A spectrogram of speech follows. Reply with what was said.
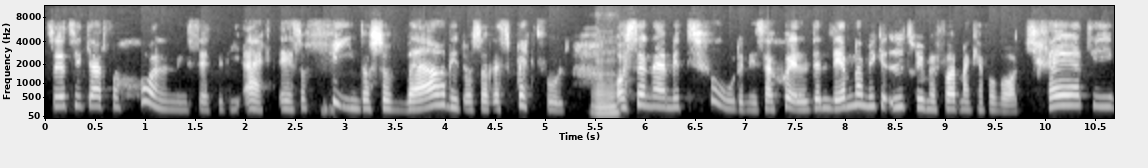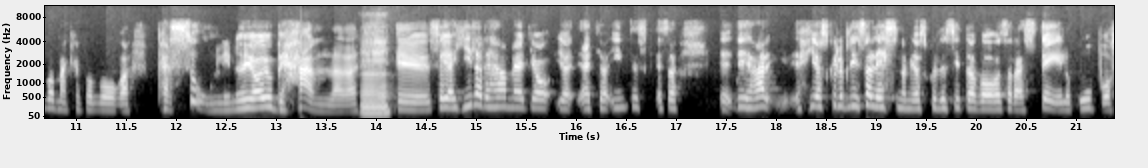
Så jag tycker att förhållningssättet i ACT är så fint och så värdigt och så respektfullt Mm. och sen är metoden i sig själv, den lämnar mycket utrymme för att man kan få vara kreativ och man kan få vara personlig. Nu är jag ju behandlare Mm. eh, så jag gillar det här med att jag, att jag inte... Alltså, eh, det här, jag skulle bli så ledsen om jag skulle sitta och vara sådär stel robot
